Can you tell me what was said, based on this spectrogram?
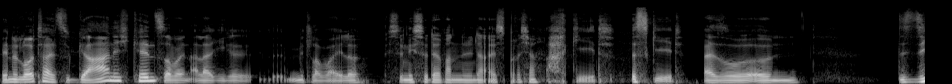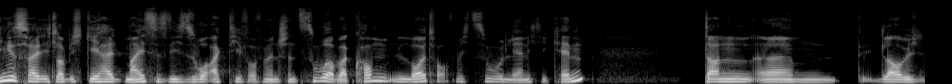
Wenn du Leute halt so gar nicht kennst, aber in aller Regel äh, mittlerweile, Bist du nicht so der wandelnde Eisbrecher? ach geht, es geht. Also ähm, das Ding ist halt, ich glaube, ich gehe halt meistens nicht so aktiv auf Menschen zu, aber kommen Leute auf mich zu und lerne ich die kennen, dann ähm, glaube ich,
